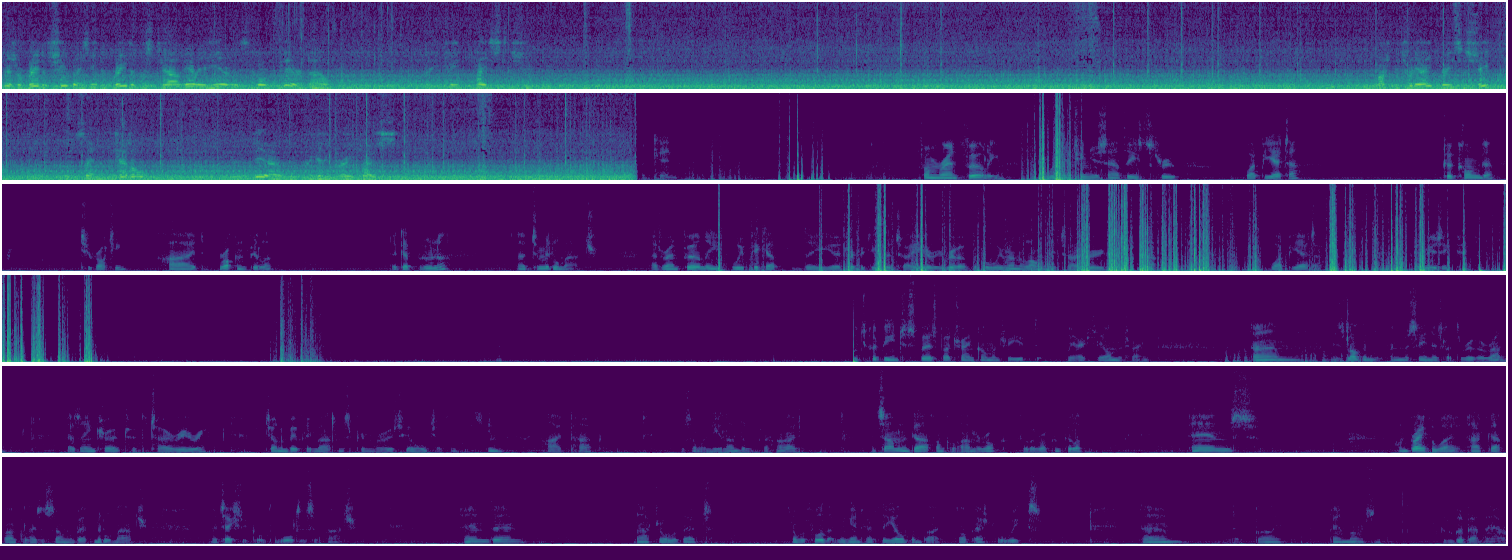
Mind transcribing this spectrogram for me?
special breed of sheep they seem to breed in this town area here. It's called Clarendale. Very keen faced sheep. Approximately 28 breeds of sheep. Same in cattle. Deer are getting very close. From Ranfurly, we continue southeast through Waipiata, Kokonga, Tiroiti, Hyde, Rock and Pillar, the Ngapuna, uh, to Middlemarch. At Ranfurly, we pick up the uh, tributary of the Taieri River before we run along the Taieri to Waipiata. The music which could be interspersed by train commentary if we're actually on the train. Um, there's Loggins and Messina's Let the River Run as an intro to the Taieri. John and Beverley Martyn's Primrose Hill, which I think is in Hyde Park, or somewhere near London for Hyde. And Simon and Garfunkel, I'm a Rock for the Rock and Pillar. And on Breakaway, Art Garfunkel has a song about Middlemarch. It's actually called The Waters of March. And then, after all of that, or before that, we're going to have the album by of Astral Weeks um, by Van Morrison. Because we've got about an hour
